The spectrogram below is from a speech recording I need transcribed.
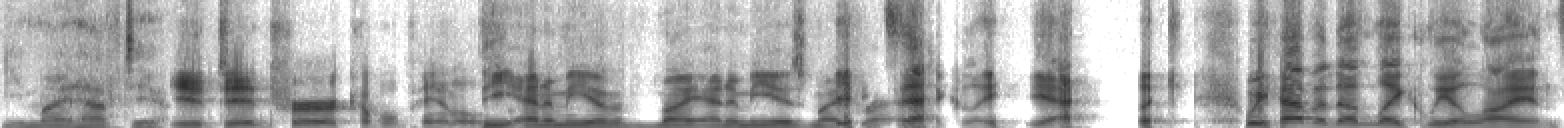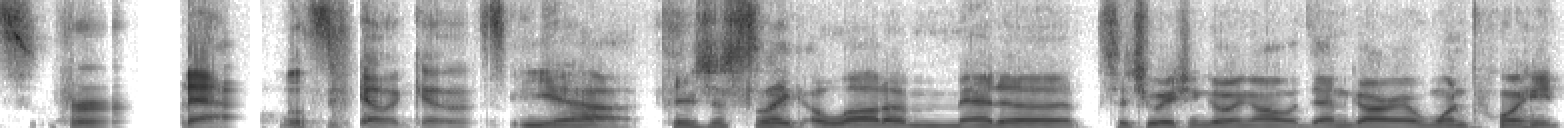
you might have to you did for a couple panels. the enemy of my enemy is my friend Exactly. Yeah. Like we have an unlikely alliance for now. We'll see how it goes. Yeah, there's just like a lot of meta situation going on with Dengar. At one point,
